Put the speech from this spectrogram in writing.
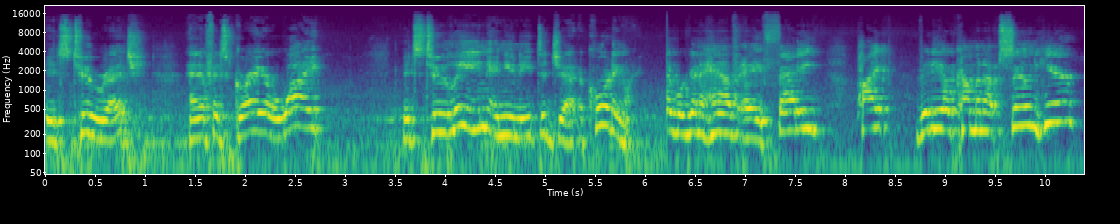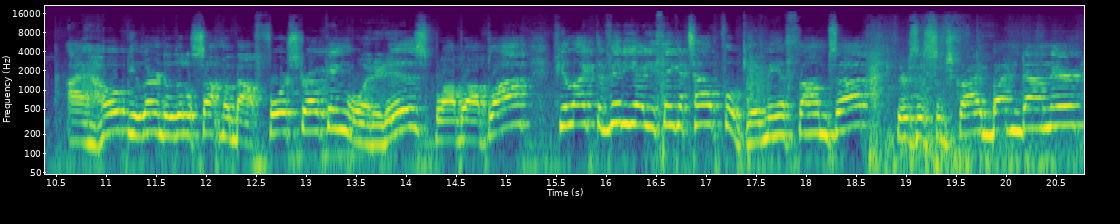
it's too rich. And if it's gray or white, it's too lean and you need to jet accordingly. We're going to have a fatty pipe video coming up soon here. I hope you learned a little something about four stroking, what it is, blah, blah, blah. If you like the video, you think it's helpful, give me a thumbs up. There's a subscribe button down there.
